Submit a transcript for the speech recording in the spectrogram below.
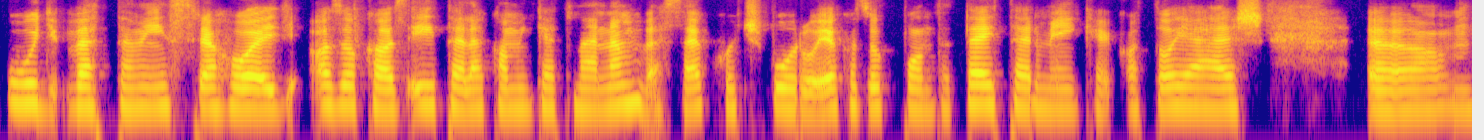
úgy vettem észre, hogy azok az ételek, amiket már nem veszek, hogy spóroljak, azok pont a tejtermékek, a tojás, öm,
